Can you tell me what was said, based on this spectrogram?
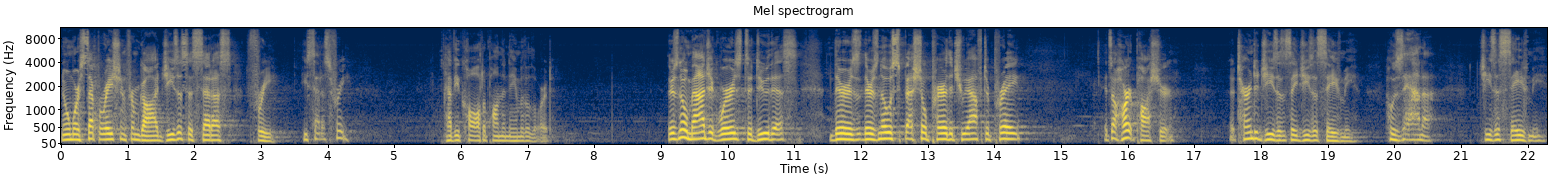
no more separation from God. Jesus has set us free. He set us free. Have you called upon the name of the Lord? There's no magic words to do this. There's, there's no special prayer that you have to pray. It's a heart posture. Turn to Jesus and say, Jesus, save me. Hosanna. Jesus, save me.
